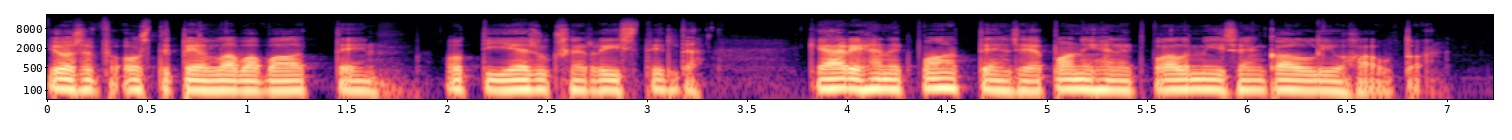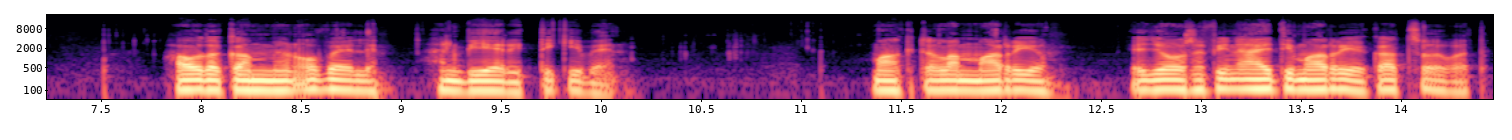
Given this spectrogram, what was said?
Joosef osti pellava vaatteen, otti Jeesuksen ristiltä, kääri hänet vaatteensa ja pani hänet valmiiseen kalliohautaan. Hautakammion ovelle hän vieritti kiven. Magdalan Maria ja Joosefin äiti Maria katsoivat,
